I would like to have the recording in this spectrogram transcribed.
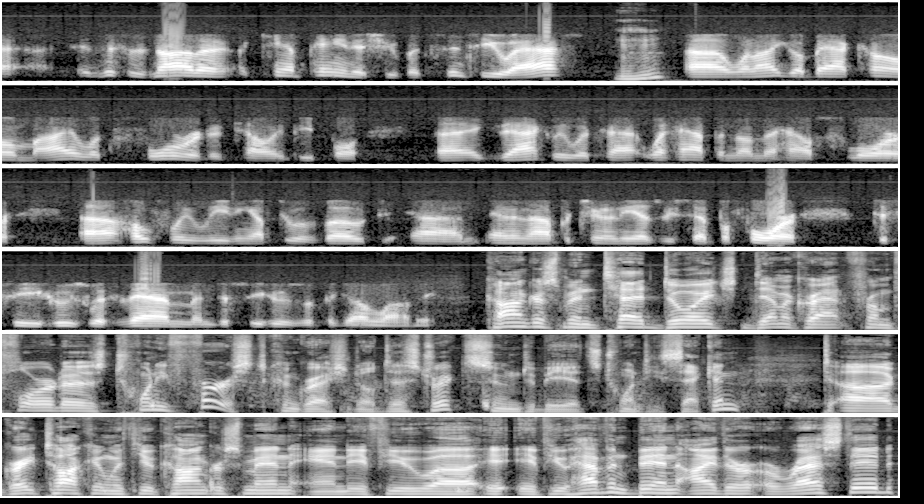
uh, this is not a, a campaign issue, but since you asked, Uh, when I go back home, I look forward to telling people uh, exactly what's ha- what happened on the House floor. Uh, hopefully, leading up to a vote um, and an opportunity, as we said before, to see who's with them and to see who's with the gun lobby. Congressman Ted Deutch, Democrat from Florida's 21st congressional district, soon to be its 22nd. Uh, great talking with you, Congressman. And if you uh, if you haven't been either arrested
